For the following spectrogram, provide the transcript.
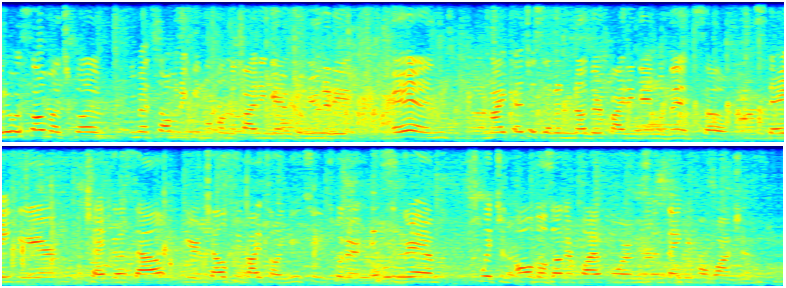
But it was so much fun. We met so many people from the fighting game community. And you might catch us at another fighting game event. So stay here, check us out. Here at Chelsea Bytes on YouTube, Twitter, Instagram, Twitch, and all those other platforms. And thank you for watching.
